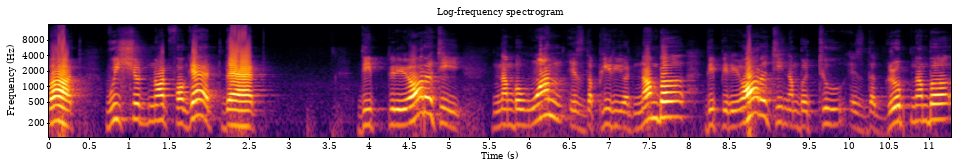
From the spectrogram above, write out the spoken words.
but we should not forget that the priority number 1 is the period number, the priority number 2 is the group number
